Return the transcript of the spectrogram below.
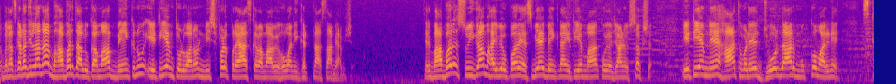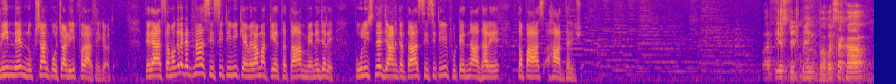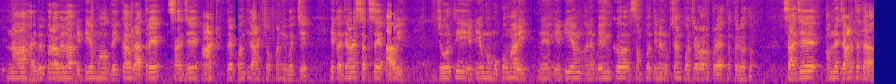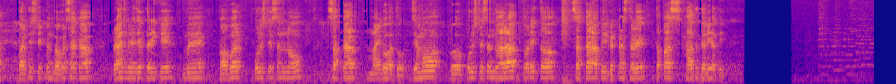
તો બનાસકાંઠા જિલ્લાના ભાભર તાલુકામાં બેંકનું એટીએમ તોડવાનો નિષ્ફળ પ્રયાસ કરવામાં આવ્યો હોવાની ઘટના સામે આવી છે. ત્યારે ભાભર સુઈગામ હાઈવે ઉપર એસબીઆઈ બેંકના એટીએમમાં કોઈ અજાણ્યો શખ્સ એટીએમને હાથ વડે જોરદાર મુક્કો મારીને સ્ક્રીનને નુકસાન પહોંચાડી ફરાર થઈ ગયો હતો. ત્યારે આ સમગ્ર ઘટના સીસીટીવી કેમેરામાં કેદ થતાં મેનેજરે પોલીસને જાણ કરતાં સીસીટીવી ફૂટેજના આધારે તપાસ હાથ ધરી છે. ભારતીય સ્ટેટ બેંક ભાભર શાખાના હાઈવે પર આવેલા એટીએમમાં ગઈકાલ રાત્રે સાંજે આઠ ત્રેપનથી આઠ ચોપનની વચ્ચે એક અજાણ્યા શખ્સે આવી જોરથી એટીએમમાં મૂકો મારી ને એટીએમ અને બેંક સંપત્તિને નુકસાન પહોંચાડવાનો પ્રયત્ન કર્યો હતો. સાંજે અમને જાણ થતાં ભારતીય સ્ટેટ બેંક ભાભર શાખા બ્રાન્ચ મેનેજર તરીકે મેં ભાભર પોલીસ સ્ટેશનનો સહકાર માંગ્યો હતો. જેમાં પોલીસ સ્ટેશન દ્વારા ત્વરિત સહકાર આપી ઘટના સ્થળે તપાસ હાથ ધરી હતી.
